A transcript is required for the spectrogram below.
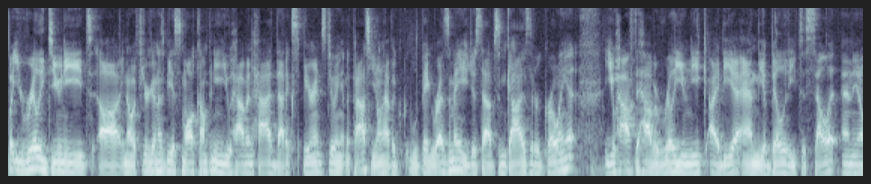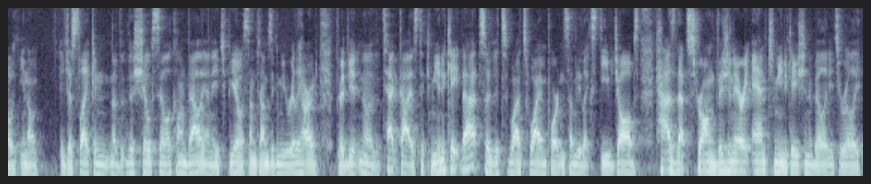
But you really do need, uh, you know, if you're going to be a small company and you haven't had that experience doing it in the past, you don't have a big resume, you just have some guys that are growing it. You have to have a really unique idea and the ability to sell it. And you know, you know, just like in the, the show Silicon Valley on HBO, sometimes it can be really hard for the you know the tech guys to communicate that. So that's why it's why important somebody like Steve Jobs has that strong visionary and communication ability to really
